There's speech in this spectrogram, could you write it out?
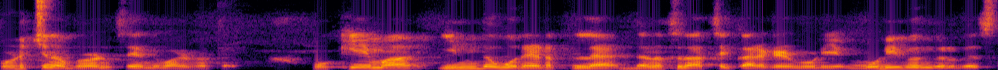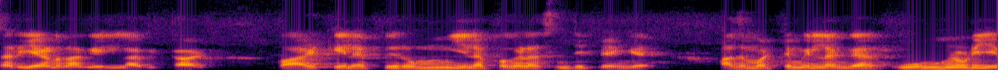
பிடிச்ச நபருடன் சேர்ந்து வாழ்வது. முக்கியமாக இந்த ஒரு இடத்துல தனுசு ராசிக்காரர்களுடைய முடிவுங்கிறது சரியானதாக இல்லாவிட்டால் வாழ்க்கையில பெரும் இழப்புகளை சந்திப்பீங்க. அது மட்டும் இல்லைங்க உங்களுடைய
